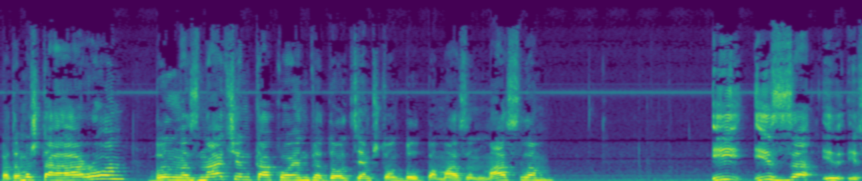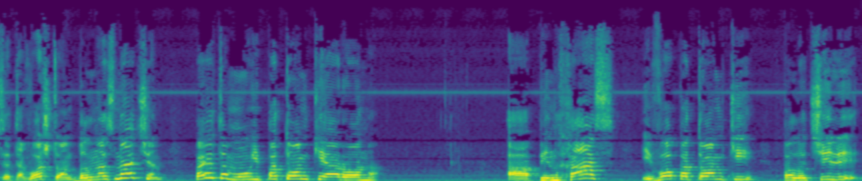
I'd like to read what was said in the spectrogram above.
Потому что Аарон был назначен как Коэн Гадол тем, что он был помазан маслом. И из-за из того, что он был назначен, поэтому и потомки Аарона. А Пинхас, его потомки получили,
